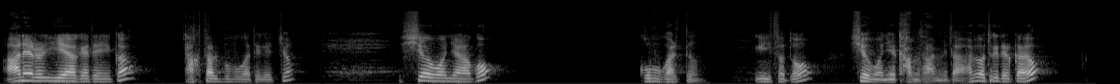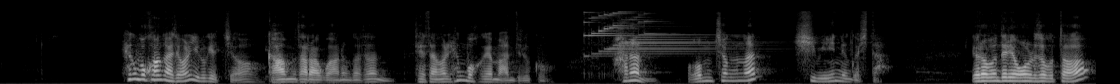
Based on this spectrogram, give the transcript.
아내를 이해하게 되니까 닭달 부부가 되겠죠? 시어머니하고 고부 갈등이 있어도 시어머니에 감사합니다 하면 어떻게 될까요? 행복한 가정을 이루겠죠. 감사라고 하는 것은 세상을 행복하게 만들고 하는 엄청난 힘이 있는 것이다. 여러분들이 오늘서부터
